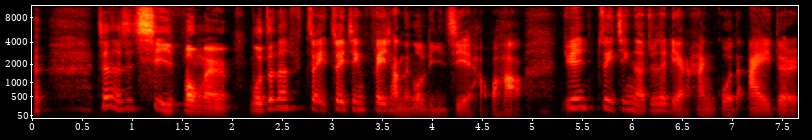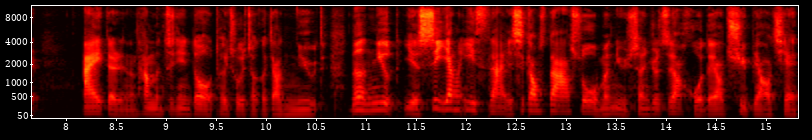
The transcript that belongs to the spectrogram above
真的是气疯哎！我真的最最近非常能够理解，好不好？因为最近呢，就是连韩国的 idol。爱的人呢，他们最近都有推出一首歌叫《Nude》，那《Nude》也是一样意思啊，也是告诉大家说，我们女生就是要活得要去标签，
